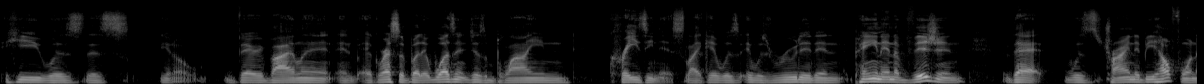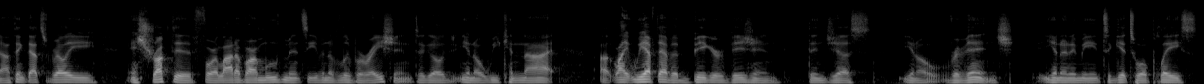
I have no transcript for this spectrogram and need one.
he was this, you know, very violent and aggressive, but it wasn't just blind craziness. Like it was, it was rooted in pain and a vision that was trying to be helpful. And I think that's really instructive for a lot of our movements, even of liberation, to go. You know, we cannot, uh, like, we have to have a bigger vision than just, you know, revenge. You know what I mean? To get to a place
